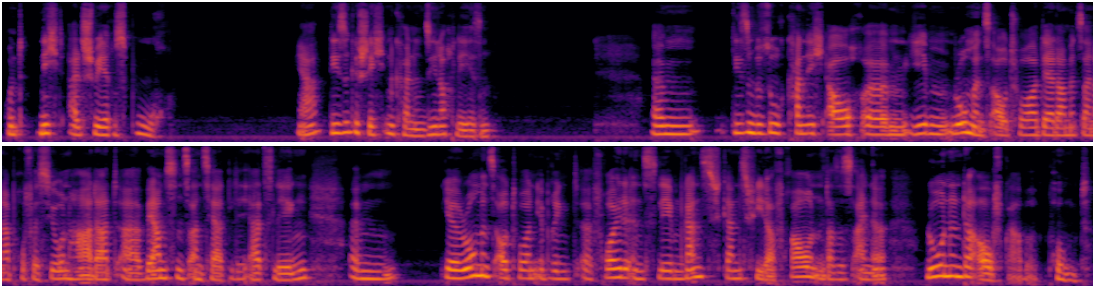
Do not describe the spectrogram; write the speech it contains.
und nicht als schweres Buch. Ja, diese Geschichten können Sie noch lesen. Ähm, diesen Besuch kann ich auch ähm, jedem Romance-Autor, der da mit seiner Profession hadert, äh, wärmstens ans Herz legen. Ähm, ihr Romance-Autoren, ihr bringt äh, Freude ins Leben ganz, ganz vieler Frauen und das ist eine lohnende Aufgabe. Punkt.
